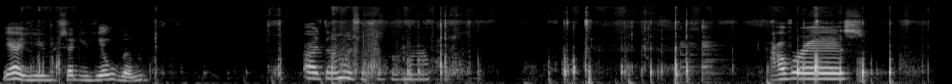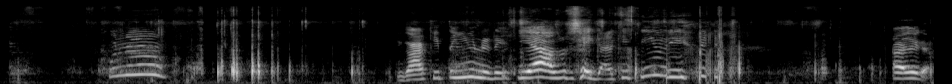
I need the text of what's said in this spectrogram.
Yeah, you said you healed them. Alright, then I'm gonna switch this Pokemon out. Alvarez, Oh you gotta keep the unity. Yeah, I was gonna say, gotta keep the unity. Alright, there you go.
